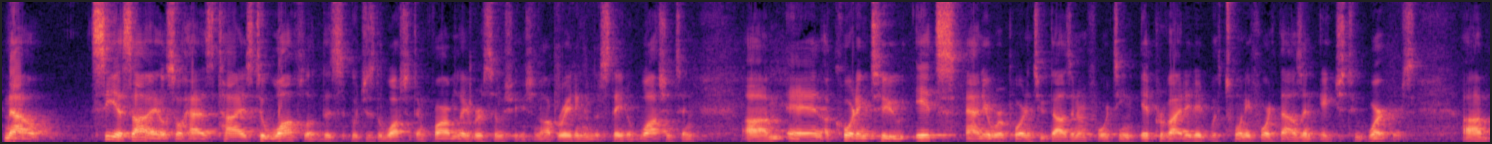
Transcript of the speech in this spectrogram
Now, CSI also has ties to WAFLA, this, which is the Washington Farm Labor Association, operating in the state of Washington. Um, and according to its annual report in 2014, it provided it with 24,000 H2 workers. Um,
